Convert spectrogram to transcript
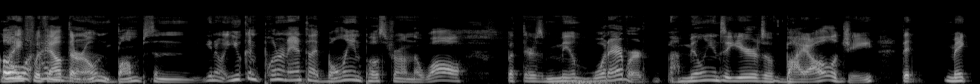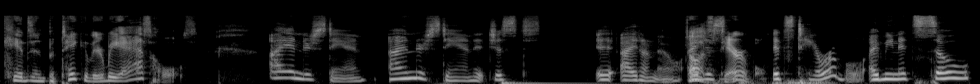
Oh, life I without their own bumps, and you know, you can put an anti-bullying poster on the wall, but there's mil- whatever millions of years of biology that make kids in particular be assholes. I understand. I understand. It just, it, I don't know. Oh, I it's terrible. It's terrible. I mean, it's so,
